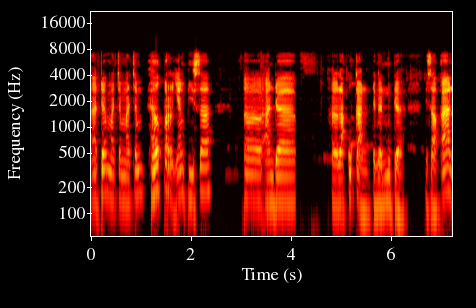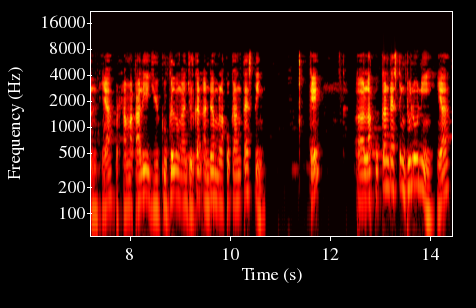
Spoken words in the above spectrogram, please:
ada macam-macam helper yang bisa uh, Anda uh, lakukan dengan mudah. Misalkan ya, pertama kali Google menganjurkan Anda melakukan testing. Oke. Okay? Uh, eh, lakukan testing dulu nih ya.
